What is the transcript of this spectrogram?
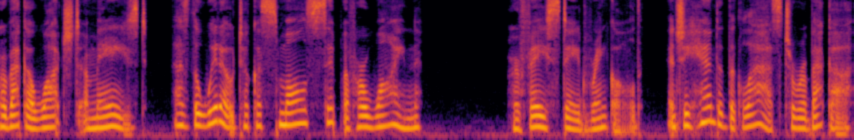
Rebecca watched amazed as the widow took a small sip of her wine. Her face stayed wrinkled, and she handed the glass to Rebecca.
